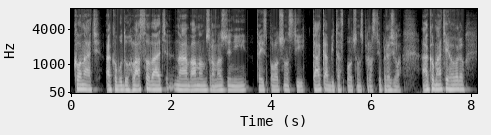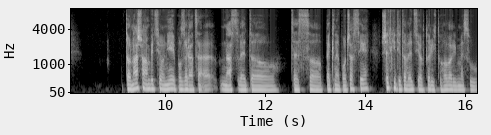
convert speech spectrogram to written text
konať, ako budú hlasovať na valnom zhromaždení tej spoločnosti tak, aby tá spoločnosť proste prežila. A ako Matej hovoril, to našou ambíciou nie je pozerať sa na svet cez pekné počasie. Všetky tieto veci, o ktorých tu hovoríme, sú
